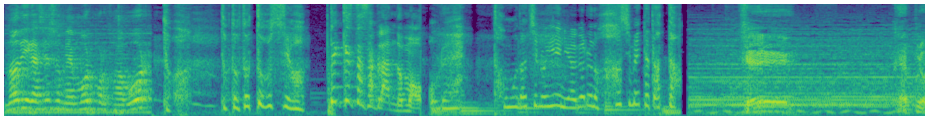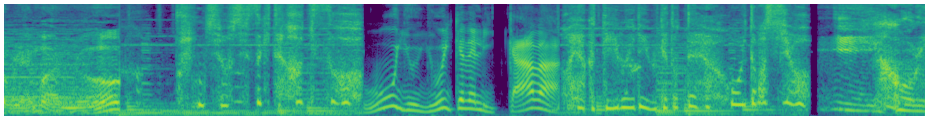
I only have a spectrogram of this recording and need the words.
No digas eso, mi amor, por favor. ¿De qué ったランドも俺友達の家に上がるの初めてだったせえケプロブレムあんの緊張しすぎて吐きそうおいおいおいけでリカバ早く DVD 受け取っておいたましよういい氷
